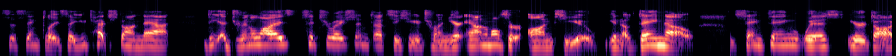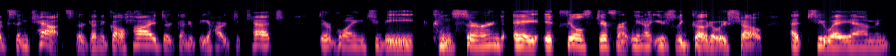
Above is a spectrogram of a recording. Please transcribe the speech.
succinctly. So you touched on that the adrenalized situation, that's a huge one. Your animals are on to you. You know, they know. Same thing with your dogs and cats. They're going to go hide. They're going to be hard to catch. They're going to be concerned. A, it feels different. We don't usually go to a show at 2 a.m. and,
